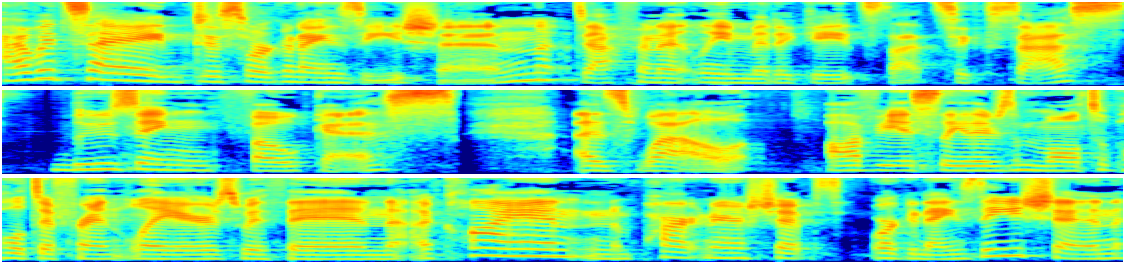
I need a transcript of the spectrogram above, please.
I would say disorganization definitely mitigates that success. Losing focus as well obviously there's multiple different layers within a client and a partnerships organization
